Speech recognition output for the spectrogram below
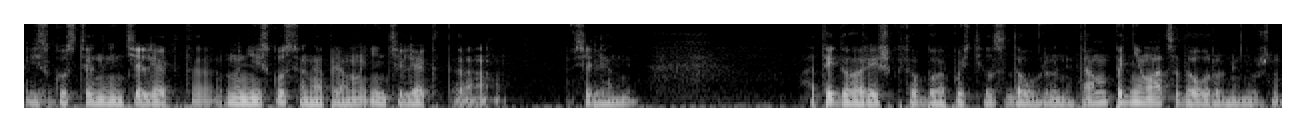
Искусственный интеллект, ну не искусственный, а прям интеллект а, вселенной. А ты говоришь, кто бы опустился до уровня. Там подниматься до уровня нужно.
